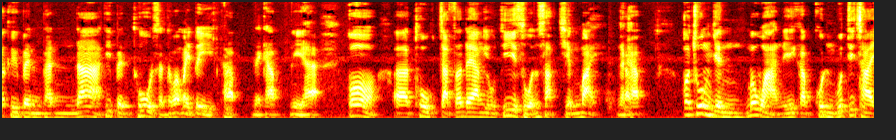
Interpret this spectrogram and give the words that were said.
ก็คือเป็นแพนด้าที่เป็นทูตสันทวไมตรีครับนะครับนี่ฮะก็เอ่อถูกจัดแสดงอยู่ที่สวนสัตว์เชียงใหม่นะครับ ก็ช่วงเย็นเมื่อวานนี้ครับคุณวุฒิชัย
